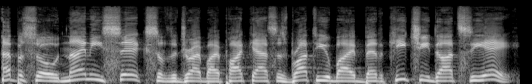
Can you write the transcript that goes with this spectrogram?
Episode 96 of the Drive By Podcast is brought to you by Berchicci.ca,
